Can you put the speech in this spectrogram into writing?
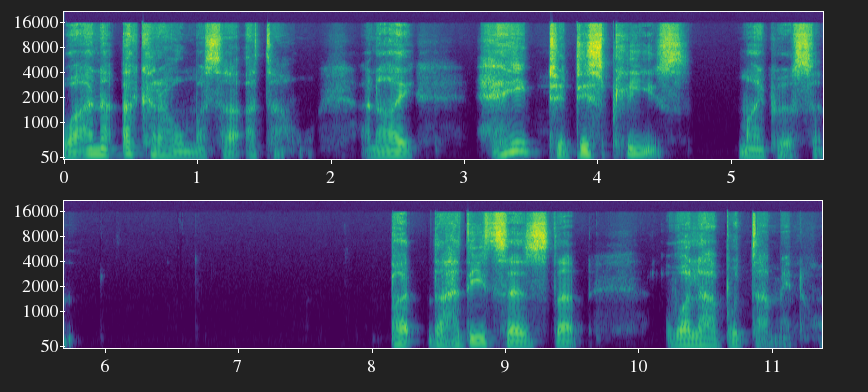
وَأَنَا أَكْرَهُ مَسَاءَتَهُ and i hate to displease my person but the hadith says that وَلَا بُدَّ مِنْهُ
